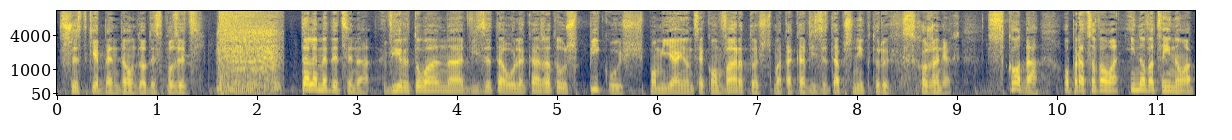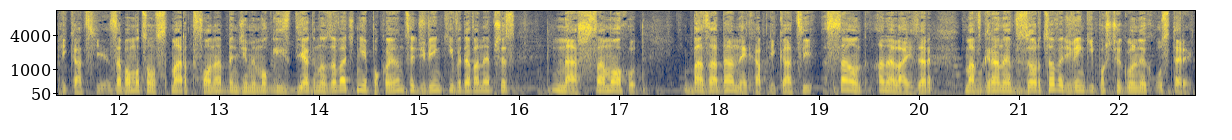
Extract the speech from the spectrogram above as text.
Wszystkie będą do dyspozycji. Telemedycyna. Wirtualna wizyta u lekarza to już pikuś, pomijając jaką wartość ma taka wizyta przy niektórych schorzeniach. Skoda opracowała innowacyjną aplikację. Za pomocą smartfona będziemy mogli zdiagnozować niepokojące dźwięki wydawane przez nasz samochód. Baza danych aplikacji Sound Analyzer ma wgrane wzorcowe dźwięki poszczególnych usterek.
